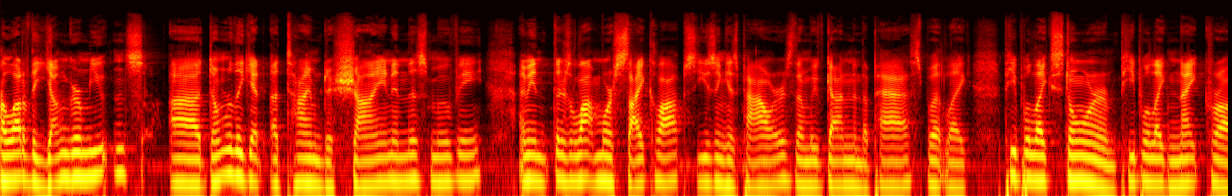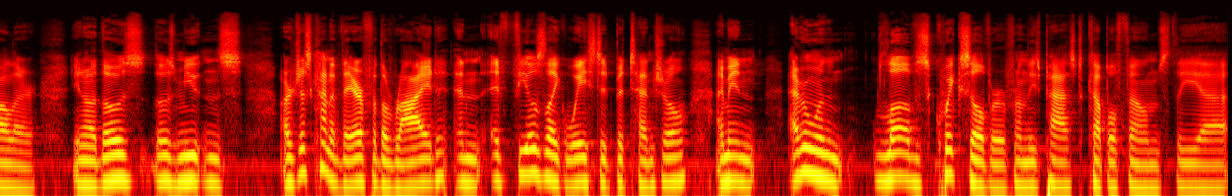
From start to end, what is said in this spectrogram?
a lot of the younger mutants uh, don't really get a time to shine in this movie. I mean, there's a lot more Cyclops using his powers than we've gotten in the past, but like people like Storm, people like Nightcrawler, you know, those those mutants are just kind of there for the ride, and it feels like wasted potential. I mean, everyone loves Quicksilver from these past couple films, the uh,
